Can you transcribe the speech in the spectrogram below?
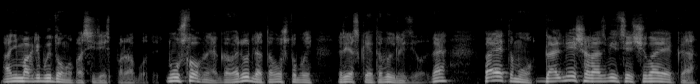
они могли бы дома посидеть, поработать. Ну, условно я говорю, для того, чтобы резко это выглядело. Да? Поэтому дальнейшее развитие человека,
